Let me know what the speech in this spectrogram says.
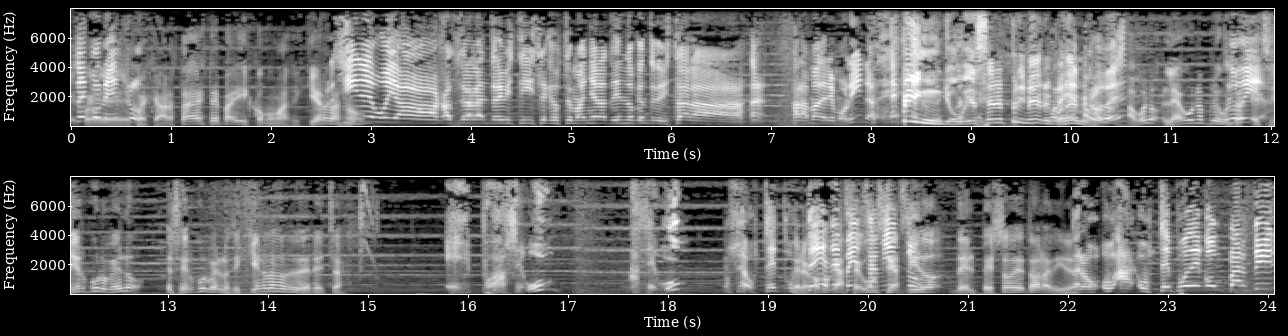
usted con pues- eso? Pues que ahora está este país como más de izquierda, Sí ¿no? le voy a cancelar la entrevista y dice que usted mañana teniendo que entrevistar a, a la madre Molina. ¡Ping! Yo voy a ser el primero en Por ponerme. ejemplo, Abuelo, ¿eh? abuelo, le hago una pregunta. ¿El señor Curvelo, el señor Curvelo, ¿es de izquierdas o de derecha? Eh, pues a según. A según. O sea, usted, Pero usted como es que de según si ha pensamiento... sido del PSOE de toda la vida. Pero a- usted puede compartir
